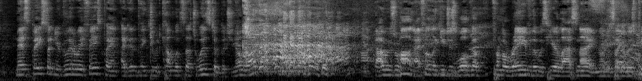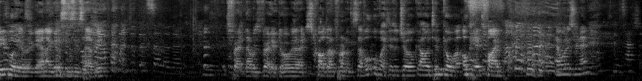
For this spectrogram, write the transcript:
Miss, based on your glittery face paint, I didn't think you would come with such wisdom, but you know what? I, I was wrong. I felt like you just woke up from a rave that was here last night and were just like, oh, there's people here again. I guess this is heavy. Under the cellar. It's fair, that was very adorable. I just crawled down in front of the stuff. Oh, I did a joke. Oh, it didn't go well. Okay, it's fine. and what is your name? Natasha.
